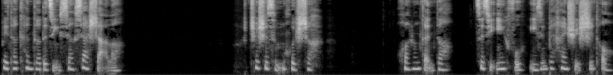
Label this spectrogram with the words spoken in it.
被他看到的景象吓傻了。这是怎么回事？黄蓉感到自己衣服已经被汗水湿透，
